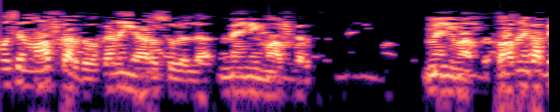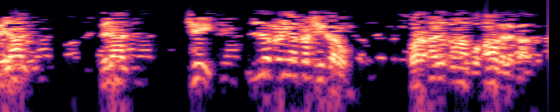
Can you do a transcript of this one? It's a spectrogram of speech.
اسے معاف کر دو۔ کہ نہیں یا رسول اللہ، میں نہیں معاف کر میں نہیں معاف کر تو آپ نے کہا، بلال بلال جی لکڑیاں کٹھی کرو اور الکما کو آگ لگا دو۔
